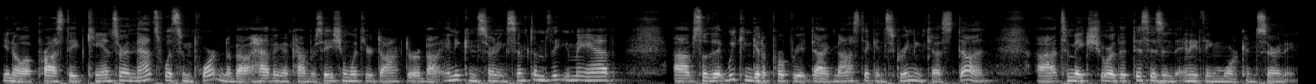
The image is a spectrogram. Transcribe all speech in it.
you know a prostate cancer and that's what's important about having a conversation with your doctor about any concerning symptoms that you may have um, so that we can get appropriate diagnostic and screening tests done uh, to make sure that this isn't anything more concerning.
